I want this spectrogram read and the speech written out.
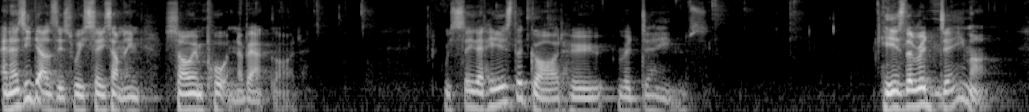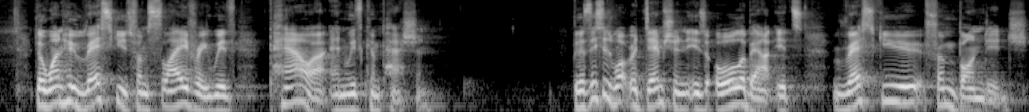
And as he does this, we see something so important about God. We see that he is the God who redeems. He is the Redeemer, the one who rescues from slavery with power and with compassion. Because this is what redemption is all about it's rescue from bondage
